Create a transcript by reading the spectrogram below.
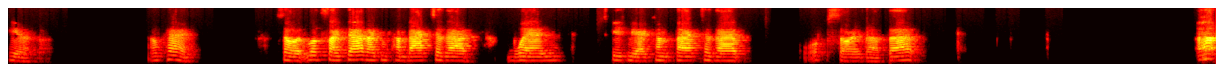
here. Okay. So it looks like that, I can come back to that when, excuse me, I come back to that. Whoops, sorry about that. I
